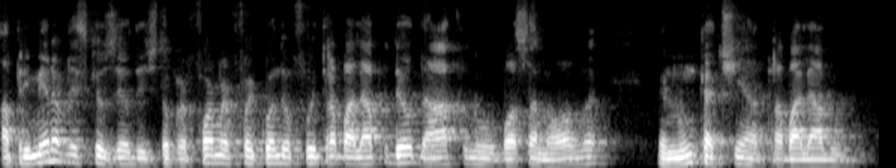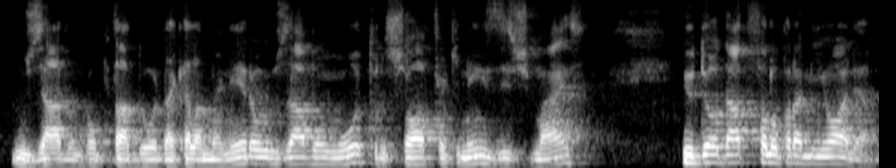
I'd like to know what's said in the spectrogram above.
a primeira vez que eu usei o Digital Performer foi quando eu fui trabalhar para o Deodato no Bossa Nova. Eu nunca tinha trabalhado usado um computador daquela maneira, ou usava um outro software que nem existe mais. E o Deodato falou para mim: olha,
